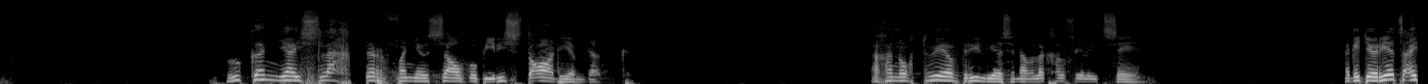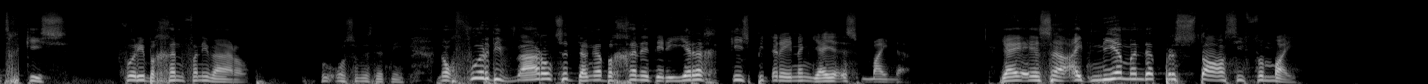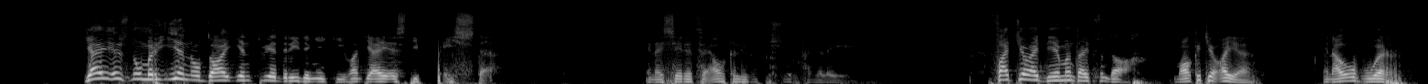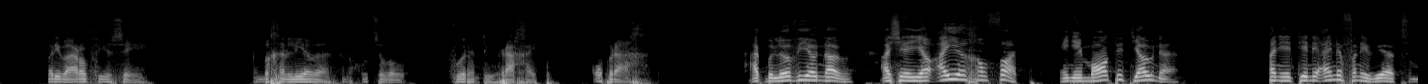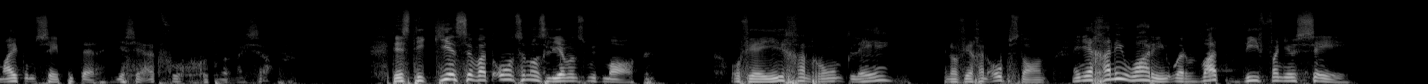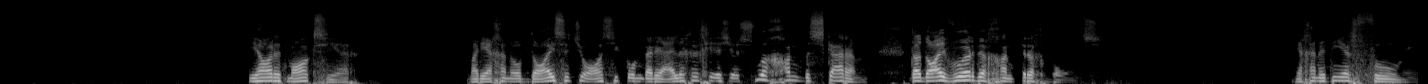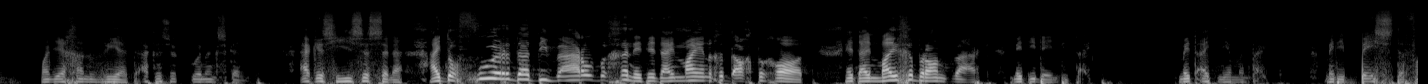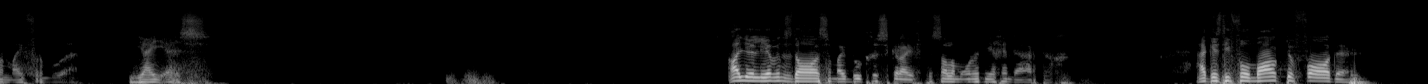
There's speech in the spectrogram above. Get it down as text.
Hoe kan jy slegter van jouself op hierdie stadium dink? Ek gaan nog 2 of 3 lees en dan wil ek gou vir julle iets sê. Ek het jou reeds uitgekies voor die begin van die wêreld. Hoe awesome is dit nie? Nog voor die wêreldse dinge begin het, het die Here gekies Pieter Henning, jy is myne. Jy is 'n uitnemende prestasie vir my. Jy is nommer 1 op daai 1 2 3 dingetjie want jy is die beste. En hy sê dit vir elke liewe persoon van julle hier. Vat jou uitnemendheid vandag. Maak dit jou eie en hou op hoor wat die wêreld vir jou sê. En begin lewe in God se wil vorentoe regheid opreg. Ek beloof jou nou, as jy jou eie gaan vat en jy maak dit joune, gaan jy teen die einde van die week vir my kom sê Pieter, jy sê ek voel goed oor myself. Dis die keuse wat ons in ons lewens moet maak. Of jy hier gaan rond lê en of jy gaan opstaan en jy gaan nie worry oor wat wie van jou sê. Ja, dit maak seer maar jy gaan op daai situasie kom dat die Heilige Gees jou so gaan beskerm dat daai woorde gaan terugbons. Jy gaan dit nie eers voel nie, want jy gaan weet ek is 'n koningskind. Ek is Jesus se. Hy het nog voordat die wêreld begin het, het hy my in gedagte gehad. Het hy my gebrandwerk met identiteit, met uitnemendheid, met die beste van my vermoë. Jy is Al jou lewensdae is in my boek geskryf, Psalm 139. Ek is die volmaakte Vader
